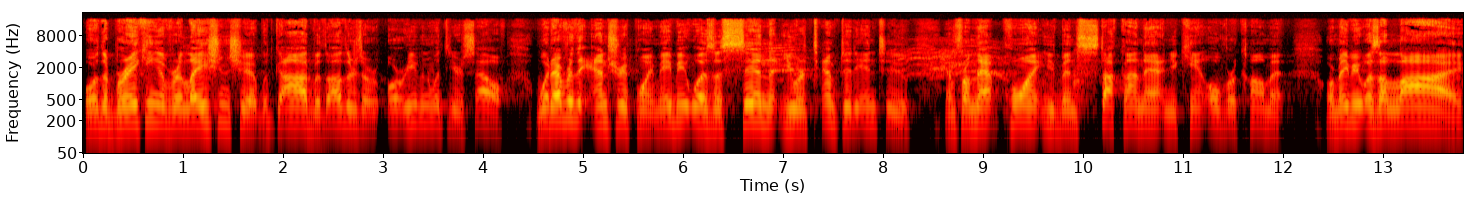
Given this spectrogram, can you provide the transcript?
or the breaking of relationship with God, with others, or, or even with yourself, whatever the entry point, maybe it was a sin that you were tempted into, and from that point you've been stuck on that and you can't overcome it. Or maybe it was a lie,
